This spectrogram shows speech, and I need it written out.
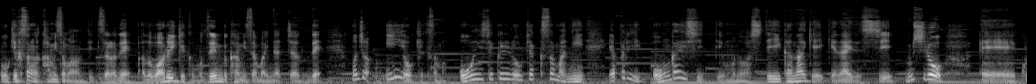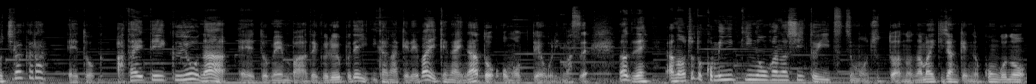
お客さんが神様なんて言ってたらね、あの悪い客も全部神様になっちゃうので、もちろんいいお客様、応援してくれるお客様に、やっぱり恩返しっていうものはしていかなきゃいけないですし、むしろ、えー、こちらから、えっ、ー、と、与えていくような、えっ、ー、と、メンバーでグループでいかなければいけないなと思っております。なのでね、あの、ちょっとコミュニティのお話と言いつつも、ちょっとあの、生意気じゃんけんの今後の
